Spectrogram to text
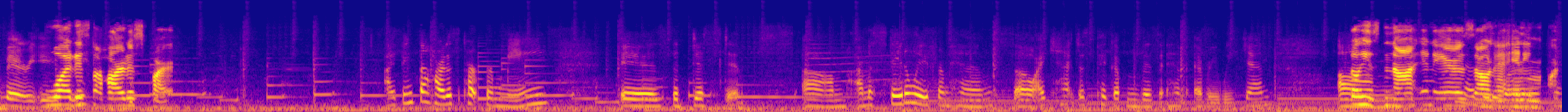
very easy. What is the hardest part? I think the hardest part for me is the distance. Um, I'm a state away from him, so I can't just pick up and visit him every weekend. Um, so he's um, not in Arizona anymore.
